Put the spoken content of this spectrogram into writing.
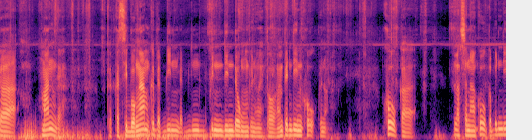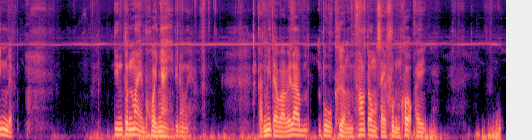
กะมันกะกะกะสิบงามคือแบบดินแบบดินดินดินดงพี่น้อยเพอมันเป็นดินโคกพี่น้องโคกกะลักษณะโคกกะเป็นดินแบบ ดินต้นไม้บ่ค่อยใหญ่พี่น้องเอ้ยกะมีแต่ว่าเวลาปลูกเครื่องเฮาต้องใส่ฝุ่นโคกให้ให้ห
